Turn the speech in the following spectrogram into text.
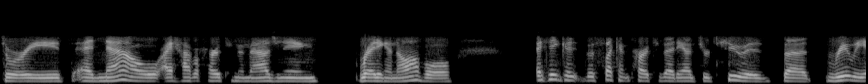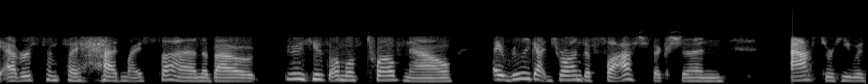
stories. And now I have a hard time imagining writing a novel. I think the second part to that answer, too, is that really ever since I had my son, about, eh, he's almost 12 now, I really got drawn to flash fiction after he was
